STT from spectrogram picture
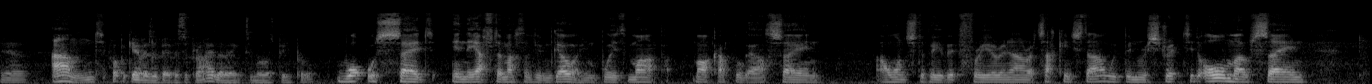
Yeah, And probably came as a bit of a surprise, I think, to most people. what was said in the aftermath of him going with Mark Mark Applegarth saying, "I wants to be a bit freer in our attacking style. We've been restricted." Almost saying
